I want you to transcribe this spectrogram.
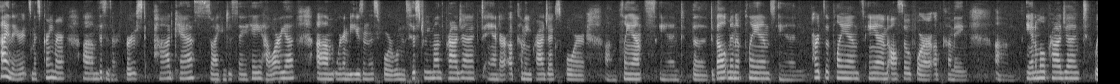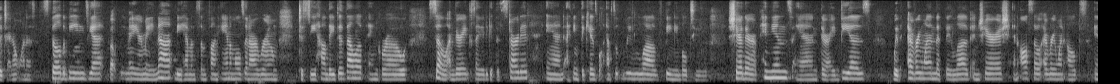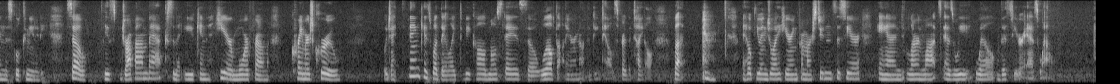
Hi there, it's Miss Kramer. Um, this is our first podcast, so I can just say, hey, how are ya? Um, we're going to be using this for Women's History Month project and our upcoming projects for um, plants and the development of plants and parts of plants, and also for our upcoming um, animal project, which I don't want to spill the beans yet, but we may or may not be having some fun animals in our room to see how they develop and grow. So I'm very excited to get this started, and I think the kids will absolutely love being able to share their opinions and their ideas with everyone that they love and cherish, and also everyone else in the school community. So please drop on back so that you can hear more from Kramer's Crew, which I think is what they like to be called most days, so we'll have to iron out the details for the title. But I hope you enjoy hearing from our students this year and learn lots as we will this year as well.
